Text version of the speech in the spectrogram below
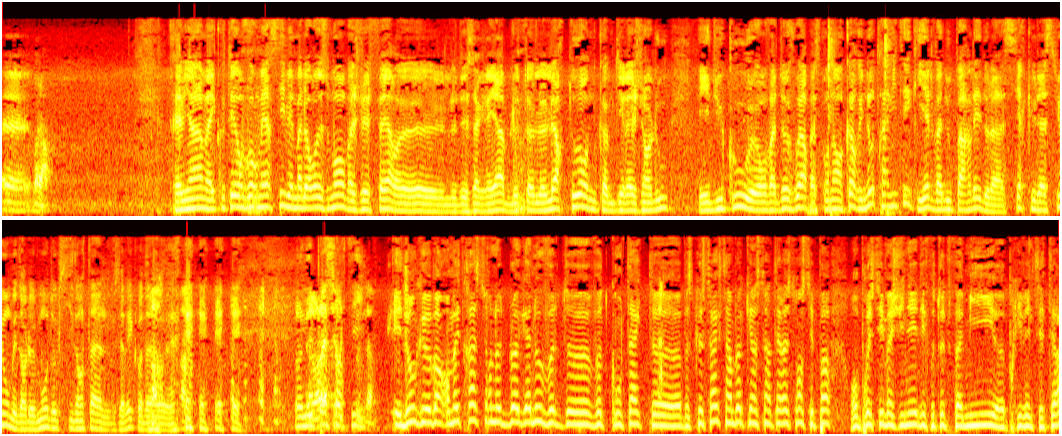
Euh, voilà. Très bien, bah écoutez, on vous remercie, mais malheureusement, bah, je vais faire euh, le désagréable. L'heure tourne, comme dirait Jean-Loup, et du coup, euh, on va devoir, parce qu'on a encore une autre invitée qui, elle, va nous parler de la circulation, mais dans le monde occidental. Vous savez qu'on a... euh, on n'est pas sorti. Et donc, euh, bah, on mettra sur notre blog à nous votre euh, votre contact euh, parce que c'est vrai que c'est un blog qui est assez intéressant. C'est pas, on pourrait s'imaginer des photos de famille euh, privées, etc.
